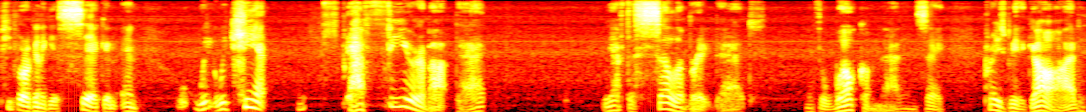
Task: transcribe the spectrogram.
people are going to get sick, and, and we, we can't have fear about that. We have to celebrate that. We have to welcome that and say, Praise be to God.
